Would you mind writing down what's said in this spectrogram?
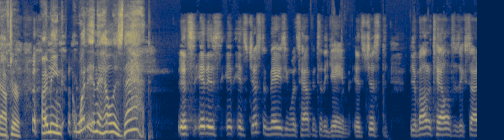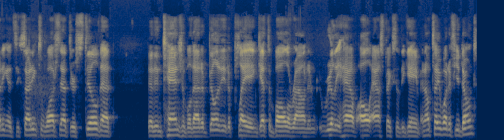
after? I mean, what in the hell is that? It's it is it, it's just amazing what's happened to the game. It's just the amount of talent is exciting. It's exciting to watch that. There's still that that intangible, that ability to play and get the ball around and really have all aspects of the game. And I'll tell you what, if you don't,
